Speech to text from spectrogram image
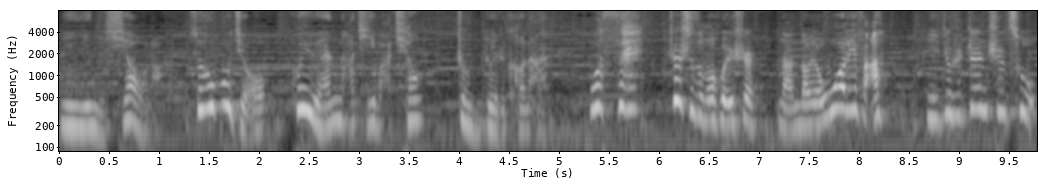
阴阴的笑了。随后不久，灰原拿起一把枪，正对着柯南。哇塞，这是怎么回事？难道要窝里反？你就是真吃醋，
